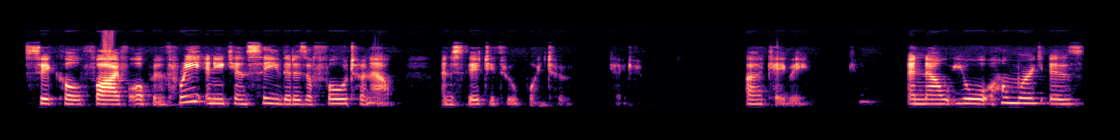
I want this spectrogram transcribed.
circle 5, open 3, and you can see there is a photo now, and it's 33.2 uh, KB. And now your homework is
